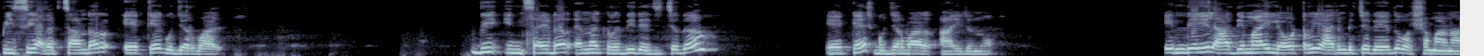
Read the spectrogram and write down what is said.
P C Alexander A K Gujral. The insider എന്ന കൃതി രചിച്ചത് എ കെ ഗുജർവാൾ ആയിരുന്നു. ഇന്ത്യയിൽ ആദ്യമായി ലോട്ടറി ആരംഭിച്ചത് ഏതു വർഷമാണ്?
